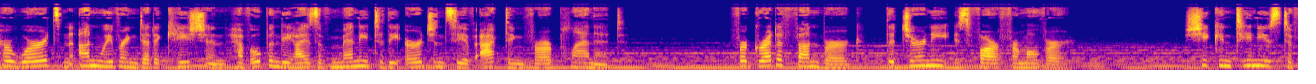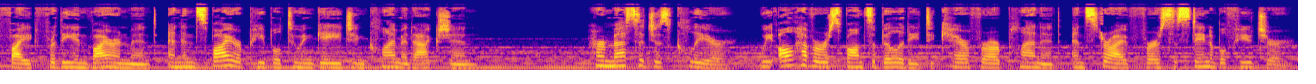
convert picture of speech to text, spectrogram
Her words and unwavering dedication have opened the eyes of many to the urgency of acting for our planet. For Greta Thunberg, the journey is far from over. She continues to fight for the environment and inspire people to engage in climate action. Her message is clear we all have a responsibility to care for our planet and strive for a sustainable future.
